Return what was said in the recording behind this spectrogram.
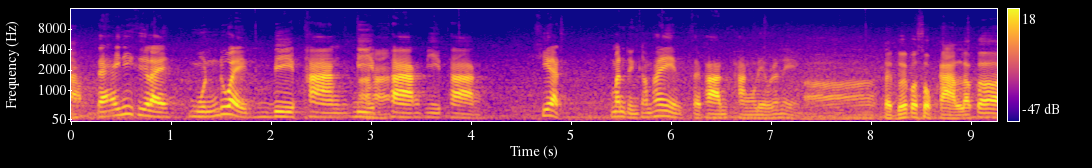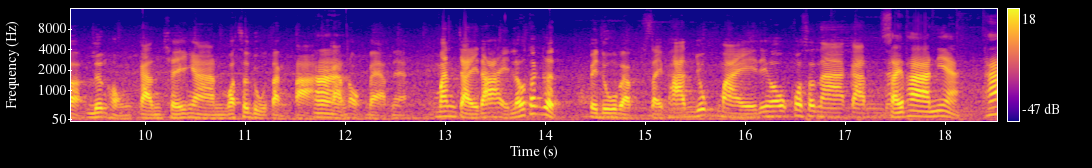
าก แต่ไอ้นี่คืออะไรหมุนด้วยบีบทาง บีบอ่าฮะ ทาง บีบทาง เครียดมันถึงทำให้สายพานพังเร็วนั่นเอง แต่ด้วยประสบการณ์แล้วก็เรื่องของการใช้งานวัสดุต่างอ่า ๆ การออกแบบเนี่ยมั่นใจได้ แล้วถ้าเกิดไปดูแบบสายพานยุคใหม่ที่เขาโฆษณากัน สายพานเนี่ยถ้า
